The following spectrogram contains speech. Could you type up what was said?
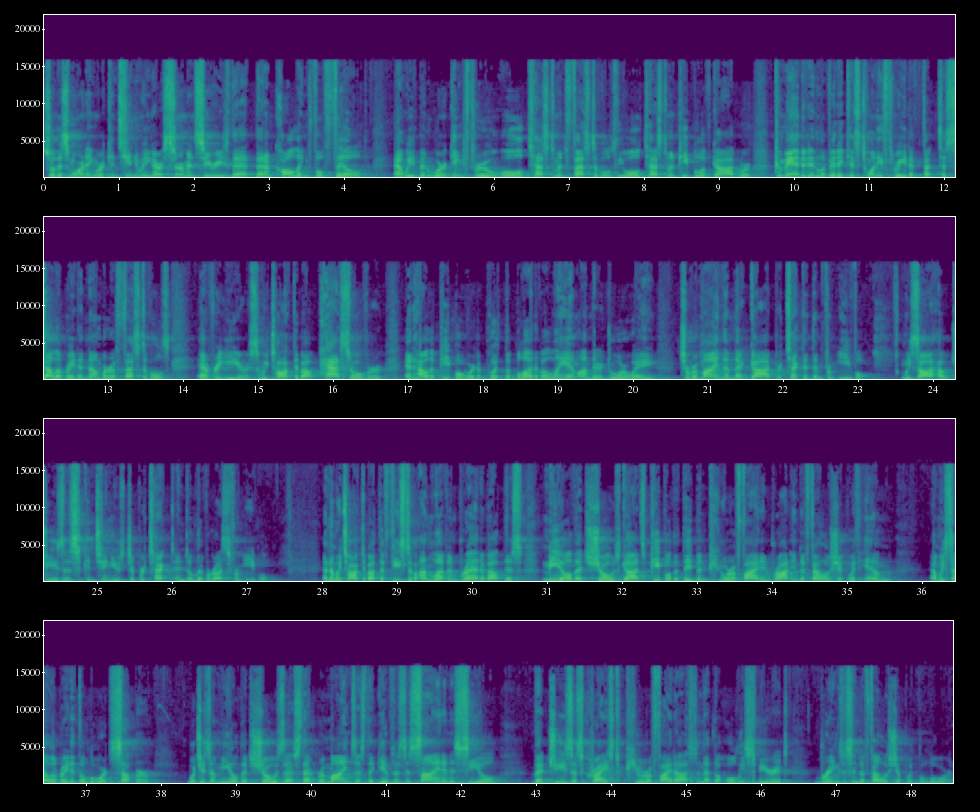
So, this morning we're continuing our sermon series that, that I'm calling Fulfilled. And we've been working through Old Testament festivals. The Old Testament people of God were commanded in Leviticus 23 to, fe- to celebrate a number of festivals every year. So we talked about Passover and how the people were to put the blood of a lamb on their doorway to remind them that God protected them from evil. And we saw how Jesus continues to protect and deliver us from evil. And then we talked about the Feast of Unleavened Bread, about this meal that shows God's people that they've been purified and brought into fellowship with Him. And we celebrated the Lord's Supper, which is a meal that shows us, that reminds us, that gives us a sign and a seal that Jesus Christ purified us and that the Holy Spirit brings us into fellowship with the Lord.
